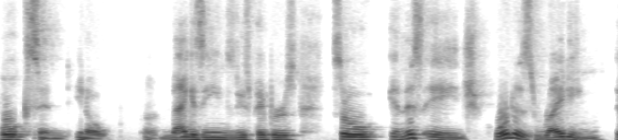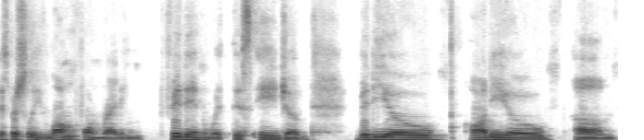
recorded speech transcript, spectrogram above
books and you know uh, magazines, newspapers, so, in this age, where does writing, especially long form writing, fit in with this age of video, audio, um,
